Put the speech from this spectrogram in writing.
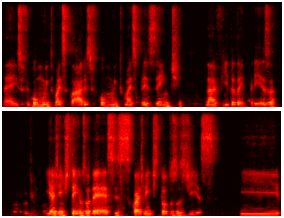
né? Isso ficou muito mais claro, isso ficou muito mais presente na vida da empresa. E a gente tem os ODS com a gente todos os dias. E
